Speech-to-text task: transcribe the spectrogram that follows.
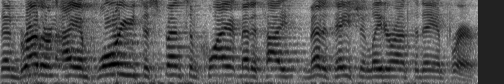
then, brethren, I implore you to spend some quiet medita- meditation later on today in prayer.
